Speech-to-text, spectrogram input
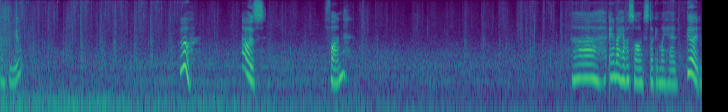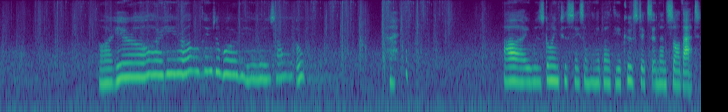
After you. Whew. That was fun. Ah, and I have a song stuck in my head. Good. Our hero, our hero, claims a warrior's heart. Oh. I was going to say something about the acoustics and then saw that.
